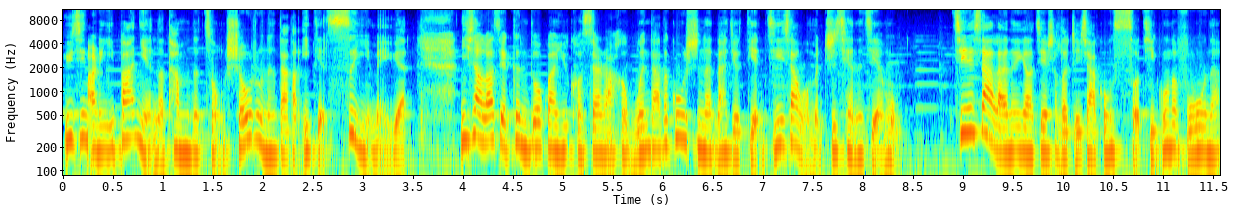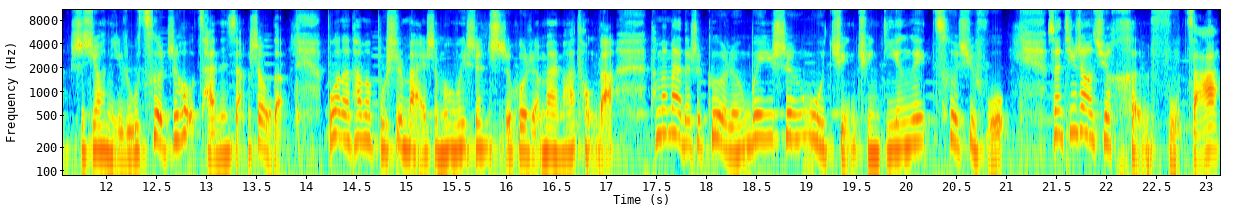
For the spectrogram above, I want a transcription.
预计二零一八年呢，他们的总收入能达到一点四亿美元。你想了解更多关于 Coursera 和吴文达的故事呢？那就点击一下我们之前的节目。接下来呢，要介绍的这家公司所提供的服务呢，是需要你如厕之后才能享受的。不过呢，他们不是卖什么卫生纸或者卖马桶的，他们卖的是个人微生物菌群 DNA 测序服务。虽然听上去很复杂，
